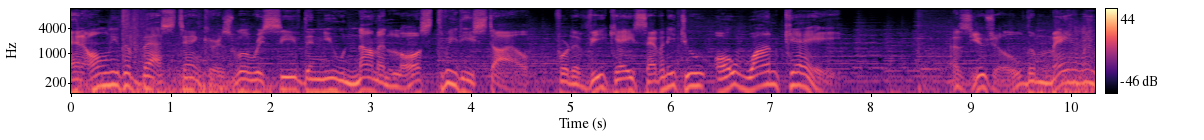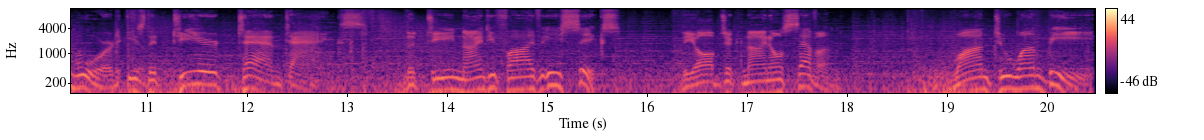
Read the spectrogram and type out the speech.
And only the best tankers will receive the new Namenlos 3D style for the VK7201K. As usual, the main reward is the Tier 10 tanks. The T95E6, the Object 907, 121B,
